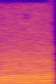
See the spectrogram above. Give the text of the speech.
Wow.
